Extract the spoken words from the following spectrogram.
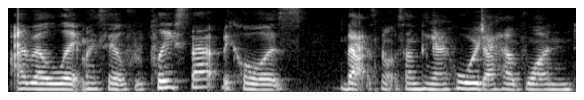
I will let myself replace that because that's not something I hoard. I have one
